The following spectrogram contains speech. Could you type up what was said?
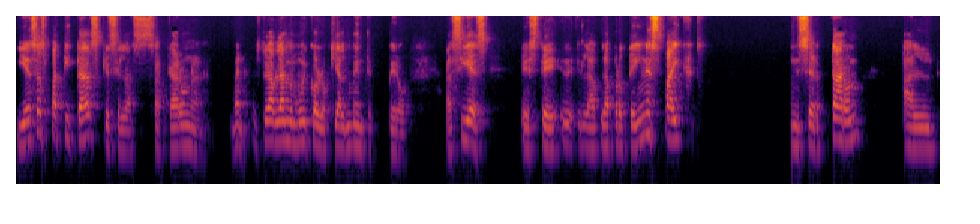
y esas patitas que se las sacaron a, bueno, estoy hablando muy coloquialmente, pero así es, este, la, la proteína spike insertaron al,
